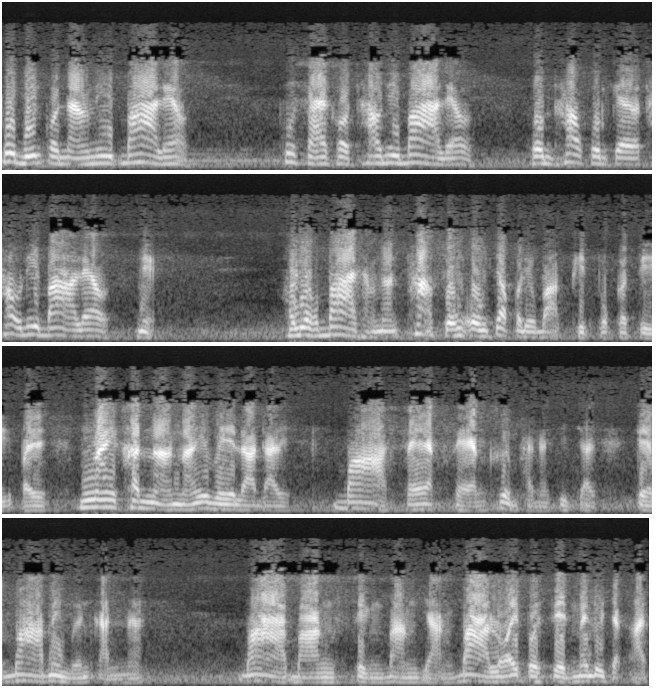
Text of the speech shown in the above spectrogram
ผู้หญิงคนนางนี่บ้าแล้ว ผู้ชายเขาเท่านี่บ้าแล้ว คนเท่าคนแก่เท่านี่บ้าแล้ว เนี่ย เขาเรียกบ้าทางนั้น พระสงฆ์องค์เจ้าก็เรียกว่าผิดปกติไป ในขณะไหนเวลาใด บ้าแทรกแสงขึ้นภายในจิตใจ แต่บ้าไม่เหมือนกันนะบ้าบางสิ่งบางอย่าง บ้าร้อยเปอร์เซ็นไม่รู้จักอะไร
